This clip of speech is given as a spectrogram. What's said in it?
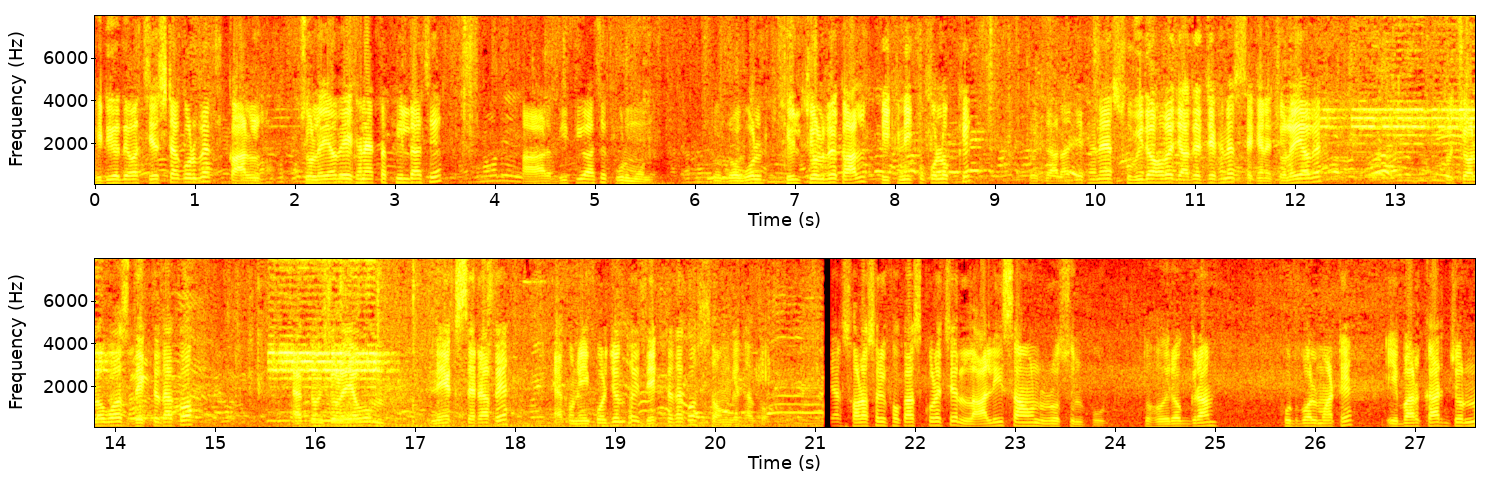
ভিডিও দেওয়ার চেষ্টা করবে। কাল চলে যাবে, এখানে একটা ফিল্ড আছে। আর দ্বিতীয় আছে কুরমুন। তো ডবল ফিল্ড চলবে কাল পিকনিক উপলক্ষে। তো যারা যেখানে সুবিধা হবে, যাদের যেখানে, সেখানে চলে যাবে। তো চলো বস দেখতে থাকো। একদম চলে যাব নেক্সট সেট এখন এই পর্যন্তই, দেখতে থাকো, সঙ্গে থাকো। আর সরাসরি ফোকাস করেছে লালি সাউন্ড রসুলপুর। তো হৈরগ্রাম ফুটবল মাঠে, এবারকার জন্য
